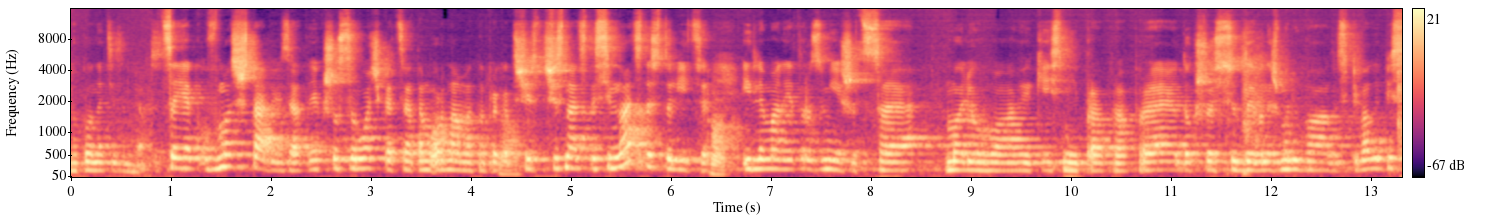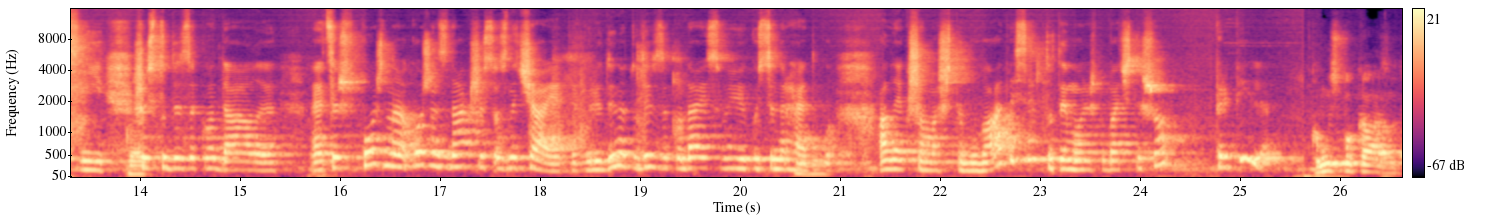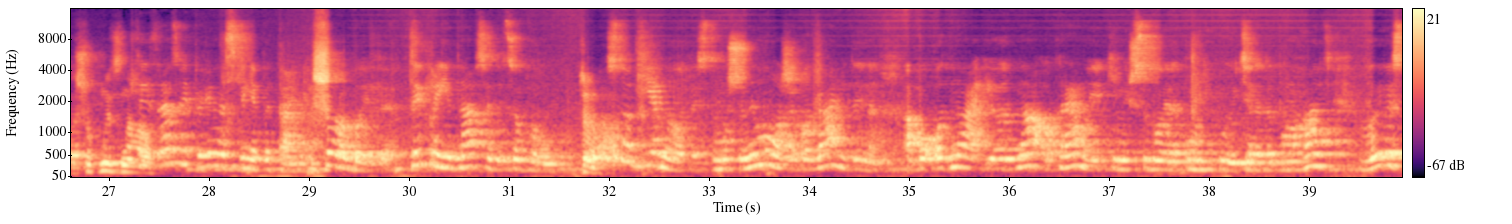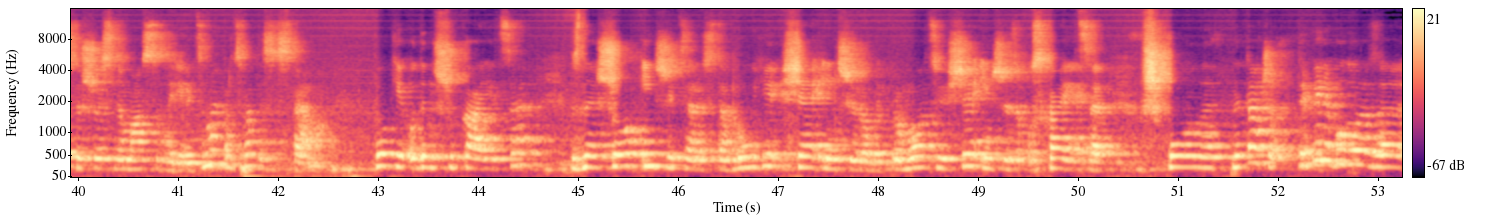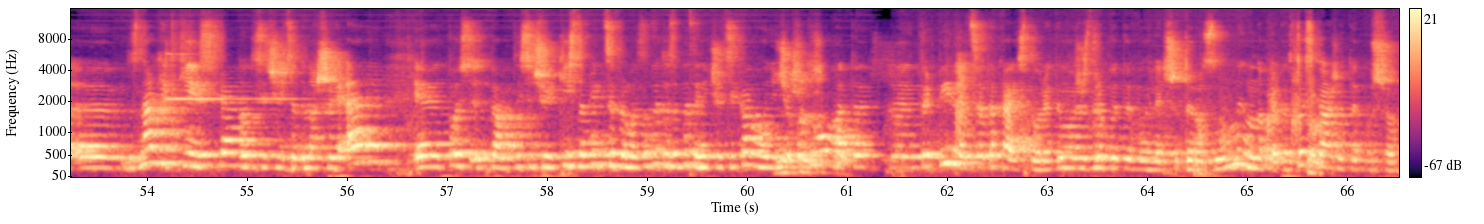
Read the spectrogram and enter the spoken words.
на планеті Земля. Це як в масштабі взяти. Якщо сорочка, це там орнамент, наприклад, Так. 16-17 століття, і для мене я то розумію, що це малював якийсь мій прапрапредок, щось сюди. Вони ж малювали, співали пісні, Так. щось туди закладали. Е, Це ж кожна, кожен знак щось означає. Типу людина туди закладає свою якусь енергетику. Але якщо масштабуватися, то ти можеш побачити, що трипілля. Комусь показувати, щоб ми знали. Ти зразу відповів на своє питання. Що робити? Ти приєднався до цього руху. Так. Просто об'єднуватись, тому що не може одна людина або одна і одна окремо, які між собою не комунікують і не допомагають, вивести щось на масовий рівень. Це має працювати система. Поки один шукає це, знайшов, інший це реставрує, ще інший робить промоцію, ще інший запускає це в школи. Не так, що трипілля було за е, знахідки з 5 тисячоліття до нашої ери, е, ось е, там тисячу якісь там рік цифрами забити, забити, нічого цікавого, нічого Нічого потрогати. Е, Трипілля це така історія. Ти можеш зробити вигляд, що ти розумний. Ну, наприклад, хтось Так. каже, типу, що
